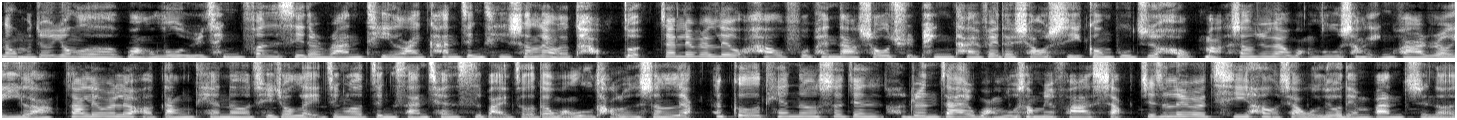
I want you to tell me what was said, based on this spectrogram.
那我们就用了网络舆情分析的软体来看近期声量的讨论。在六月六号，f Panda 收取平台费的消息公布之后，马上就在网络上引发热议啦。在六月六号当天呢，其实就累积了近三千四百则的网络讨论声量。那隔天呢，事件仍在网络上面发酵。截至六月七号下午六点半止呢，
